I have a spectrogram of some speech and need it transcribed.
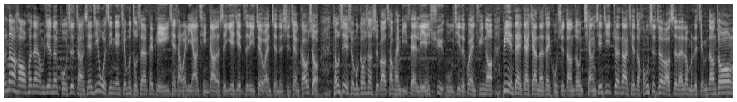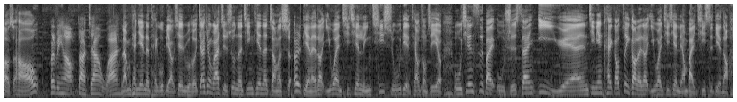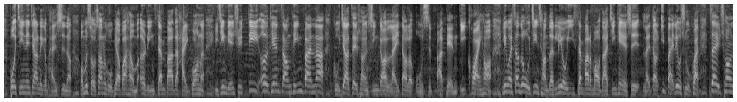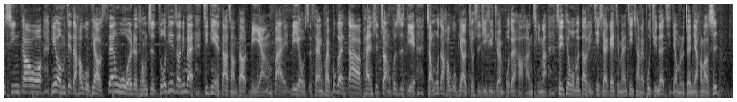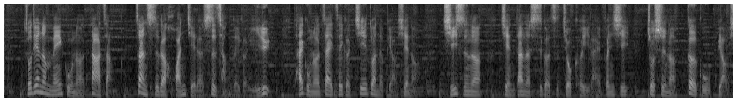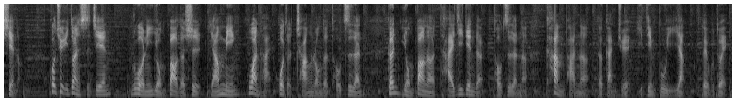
听众大家好，欢迎来到我们今天的股市抢先机，我是今天节目主持人费平。现场为你邀请到的是业界资历最完整的实战高手，同时也是我们工商时报操盘比赛连续五季的冠军哦，并且带大家呢在股市当中抢先机赚大钱的洪世哲老师来到我们的节目当中。老师好，费平好，大家午安。来，我们看今天的台股表现如何？加权股价指数呢，今天呢涨了十二点，来到一万七千零七十五点，调总值也有五千四百五十三亿元。今天开高最高来到一万七千两百七十点哦。不过今天这样的一个盘势呢。我们手上的股票，包含我们二零三八的海光呢，已经连续第二天涨停板了，股价再创新高，来到了五十八点一块哈。另外，上周五进场的六一三八的茂达，今天也是来到一百六十五块，再创新高哦。另外，我们这档好股票三五二的同志，昨天涨停板，今天也大涨到两百六十三块。不管大盘是涨或者是跌，掌握到好股票就是继续赚波段好行情了。所以，听我们到底接下来该怎么样进场来布局呢？请教我们的专家洪老师。昨天呢，美股呢大涨。暂时的缓解了市场的一个疑虑，台股呢在这个阶段的表现呢、哦，其实呢简单的四个字就可以来分析，就是呢个股表现了、哦。过去一段时间，如果你拥抱的是阳明、万海或者长荣的投资人，跟拥抱呢台积电的投资人呢，看盘呢的感觉一定不一样，对不对？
